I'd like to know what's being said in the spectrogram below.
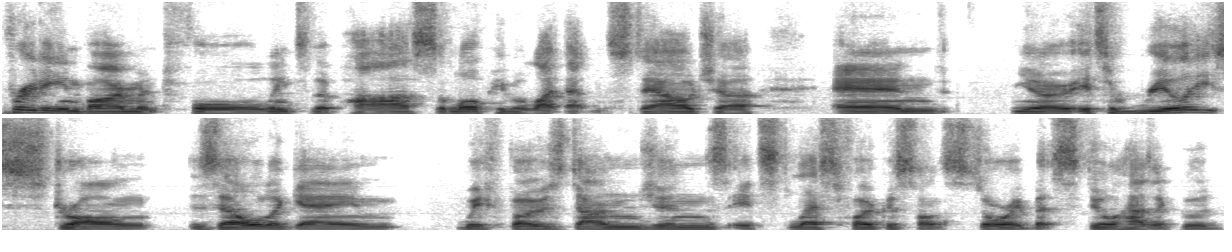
3D environment for Link to the Past. A lot of people like that nostalgia, and you know, it's a really strong Zelda game with those dungeons. It's less focused on story, but still has a good,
